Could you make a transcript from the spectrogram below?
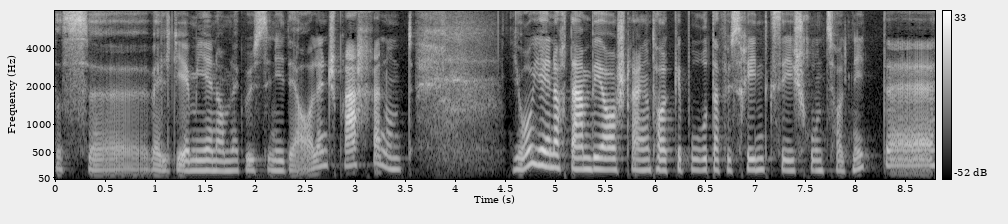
Das, äh, weil die mir einem gewissen Ideal entsprechen. Und ja, je nachdem, wie anstrengend halt die Geburt auch fürs Kind war, kommt es halt nicht äh,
